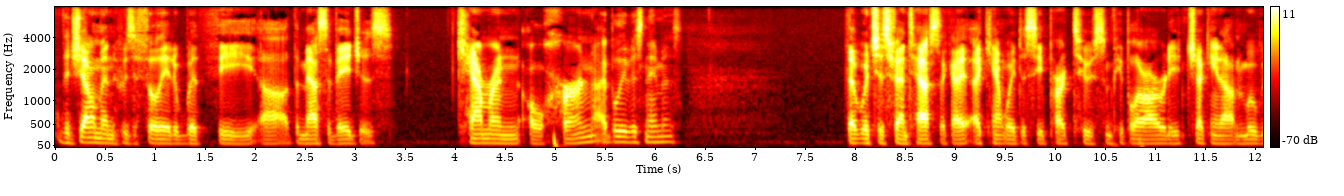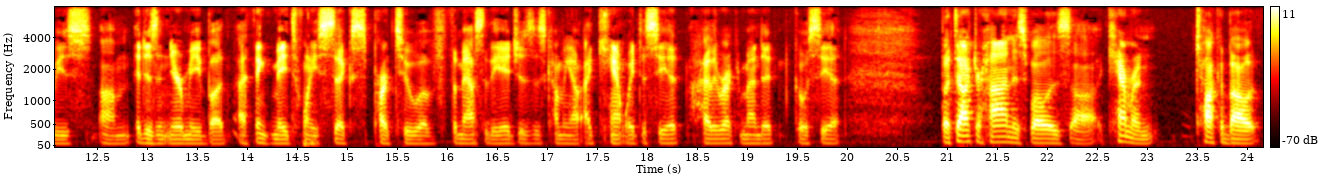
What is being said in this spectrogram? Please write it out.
the gentleman who's affiliated with the uh, the Mass of Ages, Cameron O'Hearn, I believe his name is. That which is fantastic. I, I can't wait to see part two. Some people are already checking it out in movies. Um, it isn't near me, but I think May 26, part two of The Mass of the Ages is coming out. I can't wait to see it. Highly recommend it. Go see it. But Dr. Hahn, as well as uh, Cameron, talk about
